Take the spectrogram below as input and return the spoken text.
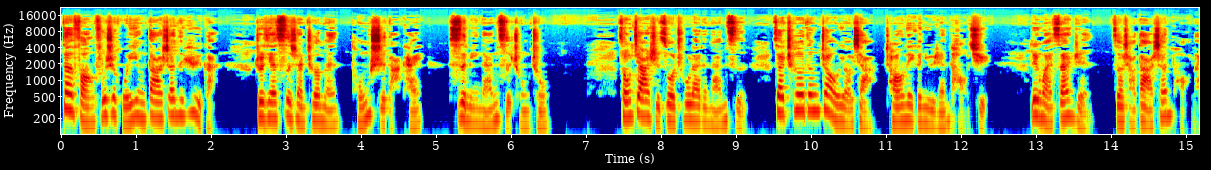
但仿佛是回应大山的预感，只见四扇车门同时打开，四名男子冲出。从驾驶座出来的男子在车灯照耀下朝那个女人跑去，另外三人则朝大山跑来。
